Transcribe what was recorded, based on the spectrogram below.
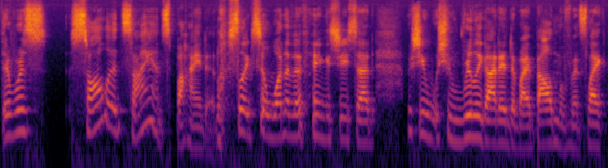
there was solid science behind it. It's like so one of the things she said, she she really got into my bowel movements, like,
